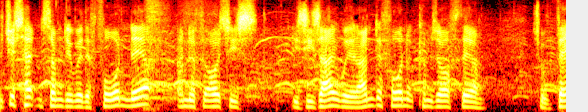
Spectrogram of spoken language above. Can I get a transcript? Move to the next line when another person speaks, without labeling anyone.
So just hitting somebody with a phone there, and if oh, it's his, eye his eyewear and the phone, it comes off there. So very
